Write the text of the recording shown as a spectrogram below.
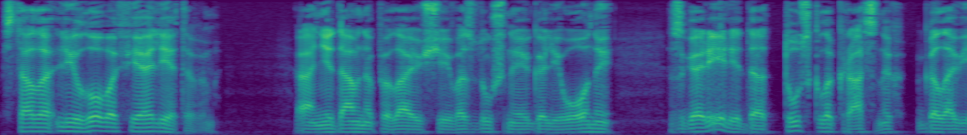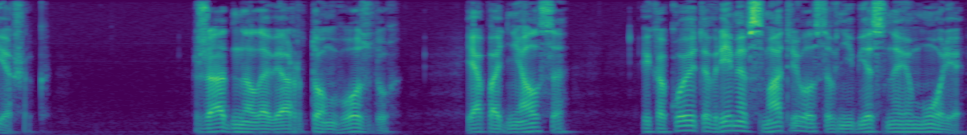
стало лилово-фиолетовым, а недавно пылающие воздушные галеоны сгорели до тускло-красных головешек. Жадно ловя ртом воздух, я поднялся и какое-то время всматривался в небесное море,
